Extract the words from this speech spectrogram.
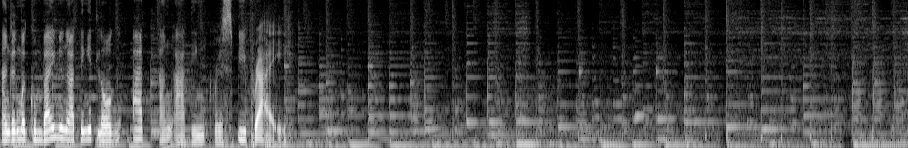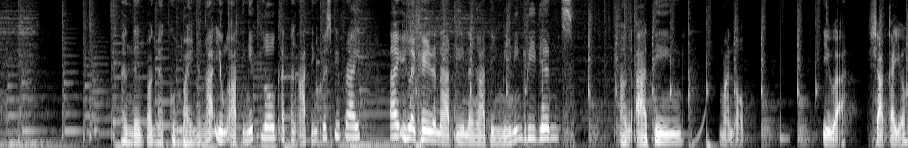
hanggang mag-combine yung ating itlog at ang ating crispy fry. And then pag nag-combine na nga yung ating itlog at ang ating crispy fry, ay ilagay na natin ang ating main ingredients, ang ating manok. Diba? Shock kayo?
